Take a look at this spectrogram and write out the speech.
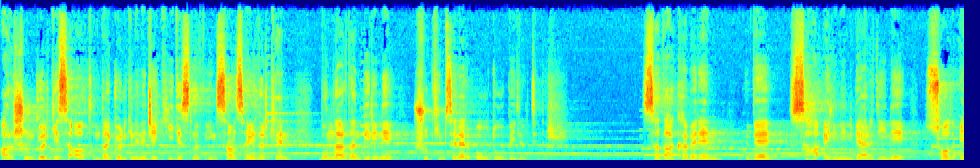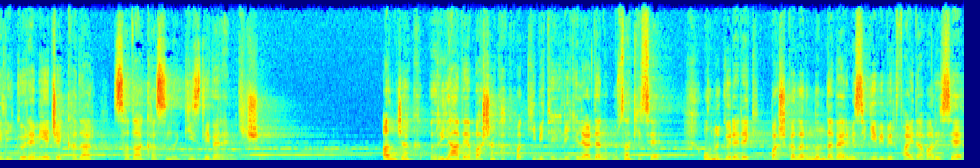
arşın gölgesi altında gölgelenecek yedi sınıf insan sayılırken bunlardan birini şu kimseler olduğu belirtilir. Sadaka veren ve sağ elinin verdiğini sol eli göremeyecek kadar sadakasını gizli veren kişi. Ancak riya ve başa kalkmak gibi tehlikelerden uzak ise onu görerek başkalarının da vermesi gibi bir fayda var ise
